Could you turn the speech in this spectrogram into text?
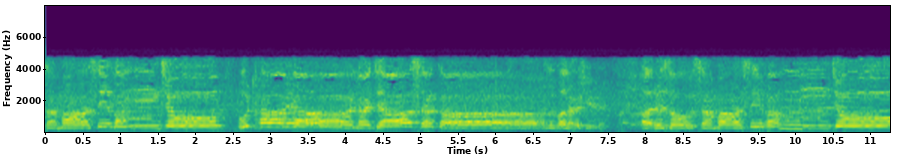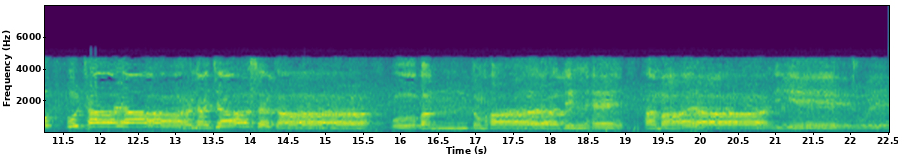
سما سے غم جو اٹھایا نہ جا سکا۔ حضرت والا کا شعر ہے۔ ارض و سما سے غم جو اٹھایا نہ جا سکا۔ وہ غم تمہارا دل ہے، ہمارا لیے ہوئے۔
